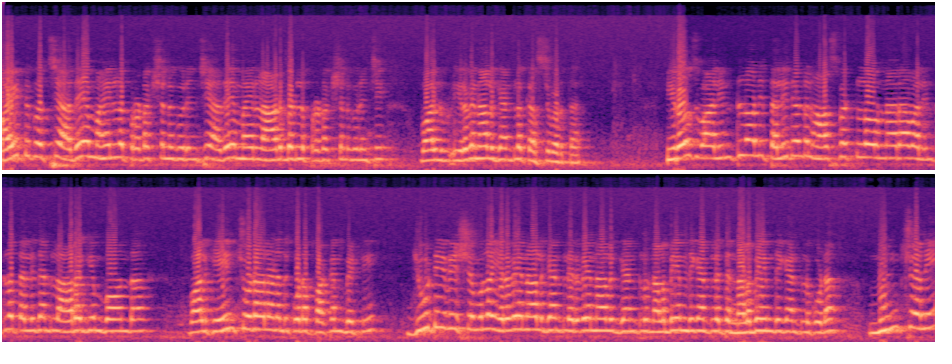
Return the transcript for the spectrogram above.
బయటకు వచ్చి అదే మహిళల ప్రొటెక్షన్ గురించి అదే మహిళల ఆడబిడ్డల ప్రొటెక్షన్ గురించి వాళ్ళు ఇరవై నాలుగు గంటలు కష్టపడతారు. ఈరోజు వాళ్ళ ఇంట్లోని తల్లిదండ్రులు హాస్పిటల్లో ఉన్నారా? వాళ్ళ ఇంట్లో తల్లిదండ్రుల ఆరోగ్యం బాగుందా? వాళ్ళకి ఏం చూడాలన్నది కూడా పక్కన పెట్టి డ్యూటీ విషయంలో ఇరవై నాలుగు గంటలు ఇరవై నాలుగు గంటలు నలభై ఎనిమిది గంటలు అయితే నలభై ఎనిమిది గంటలు కూడా నుంచొని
